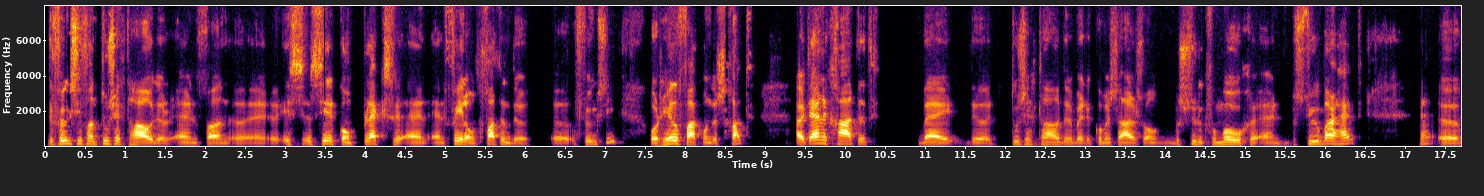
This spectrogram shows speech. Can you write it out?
De functie van toezichthouder en van, uh, is een zeer complexe en, en veelomvattende functie. Wordt heel vaak onderschat. Uiteindelijk gaat het bij de toezichthouder, bij de commissaris om bestuurlijk vermogen en bestuurbaarheid. Uh,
